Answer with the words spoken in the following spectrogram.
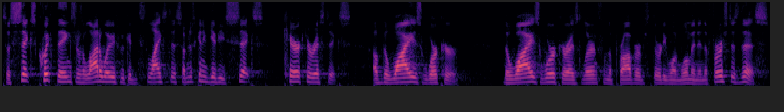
So, six quick things. There's a lot of ways we could slice this. I'm just going to give you six characteristics of the wise worker. The wise worker, as learned from the Proverbs 31 woman. And the first is this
